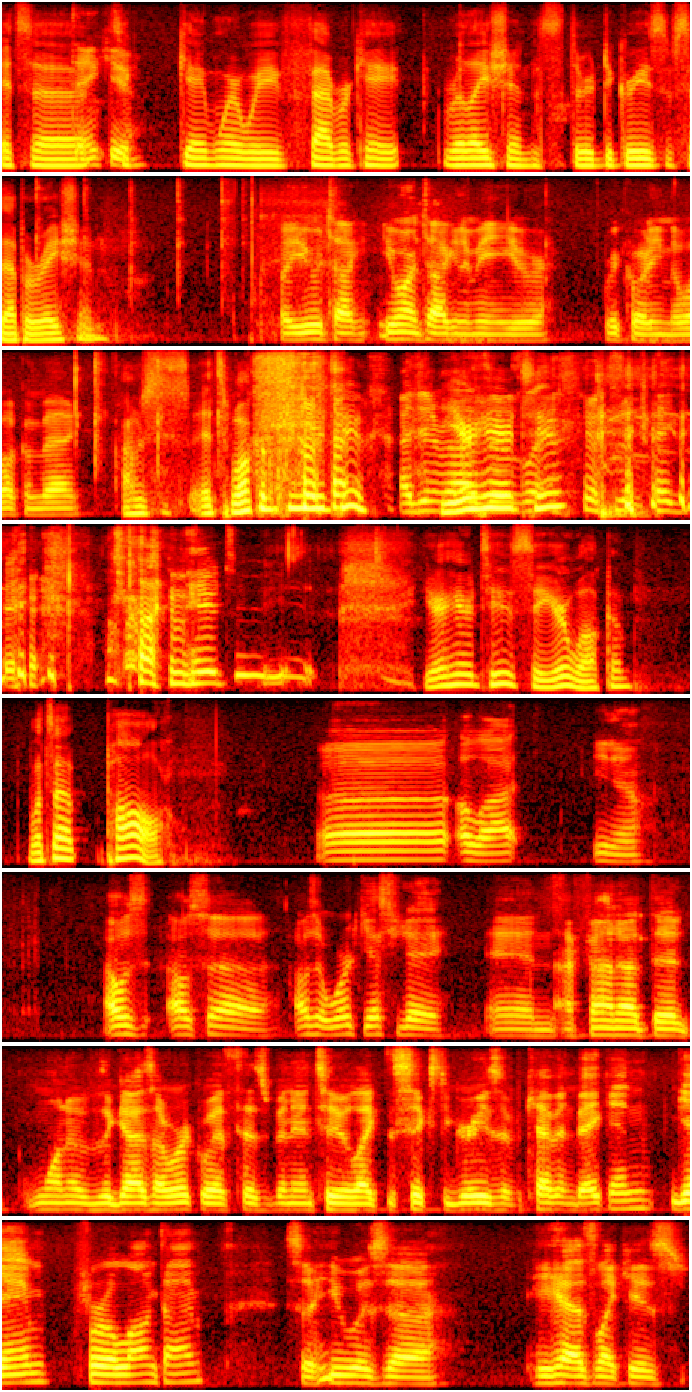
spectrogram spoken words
It's a, Thank it's a you. game where we fabricate relations through degrees of separation. Oh, you were talking. You weren't talking to me. You were recording the welcome back. I was just, it's welcome to you too. I didn't. You're here was like- it was a big there. I'm here too. You're here too, so you're welcome. What's up, Paul? Uh, a lot. You know, I was I was uh I was at work yesterday and I found out that one of the guys I work with has been into like the Six Degrees of Kevin Bacon game for a long time. So he was uh he has like his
